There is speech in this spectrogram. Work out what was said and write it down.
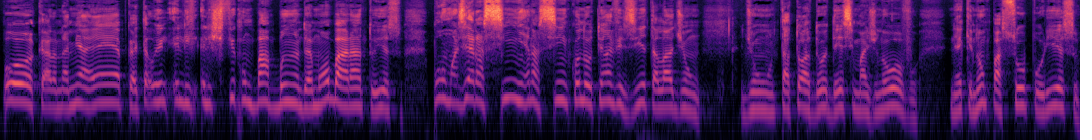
pô, cara, na minha época, então, ele, ele, eles ficam babando, é mó barato isso. Pô, mas era assim, era assim. Quando eu tenho uma visita lá de um, de um tatuador desse mais novo, né, que não passou por isso,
